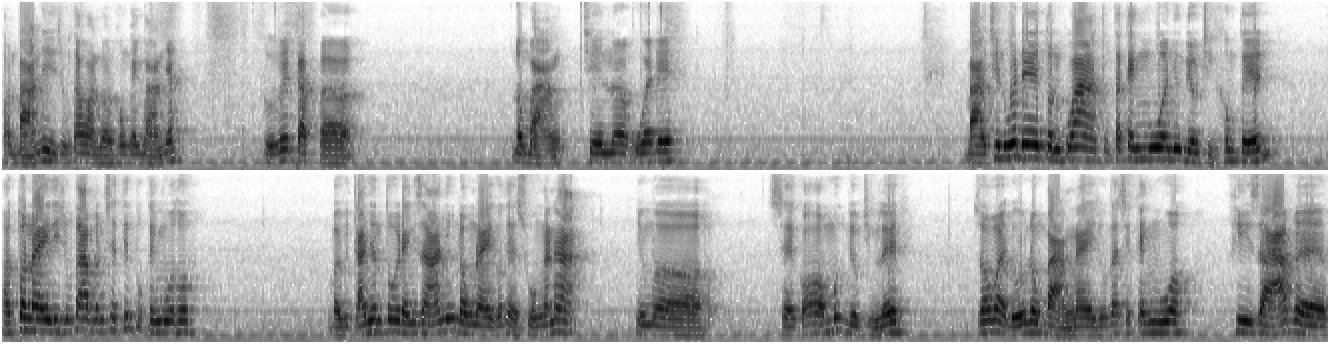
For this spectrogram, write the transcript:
Còn bán thì chúng ta hoàn toàn không canh bán nhé. Đối với cặp ờ, đồng bảng trên ờ, USD bảng trên USD tuần qua chúng ta canh mua nhưng điều chỉnh không tiến à, tuần này thì chúng ta vẫn sẽ tiếp tục canh mua thôi. Bởi vì cá nhân tôi đánh giá những đồng này có thể xuống ngắn hạn nhưng mà sẽ có mức điều chỉnh lên. Do vậy đối với đồng bảng này chúng ta sẽ canh mua khi giá về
